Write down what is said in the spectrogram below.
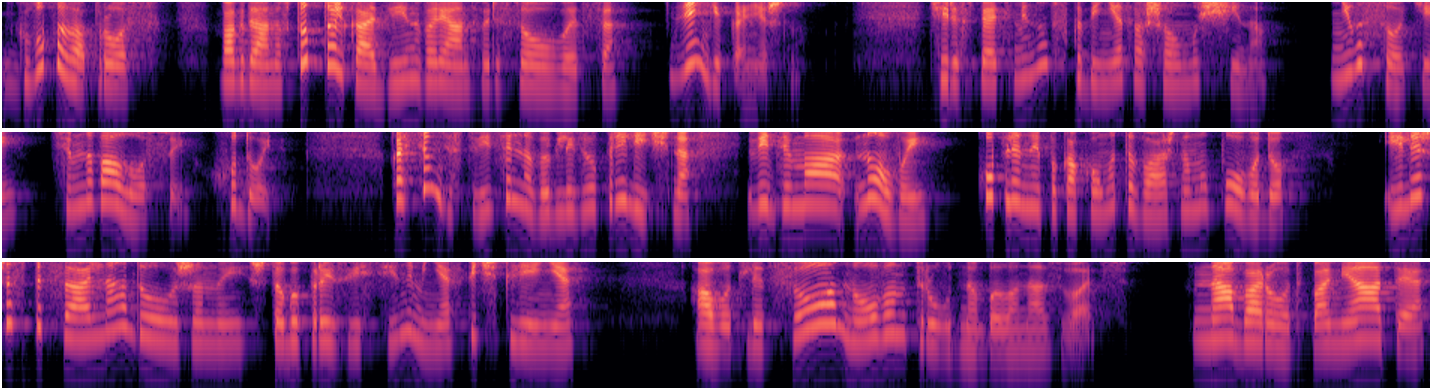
глупый вопрос. Богданов, тут только один вариант вырисовывается. Деньги, конечно. Через пять минут в кабинет вошел мужчина. Невысокий, темноволосый, худой. Костюм действительно выглядел прилично, видимо, новый, купленный по какому-то важному поводу – или же специально одолженный, чтобы произвести на меня впечатление. А вот лицо новым трудно было назвать. Наоборот, помятое,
